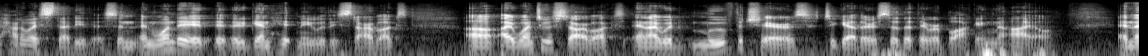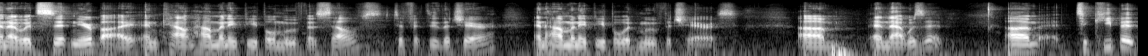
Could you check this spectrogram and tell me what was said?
how do I study this? And, and one day it, it again hit me with these Starbucks. Uh, I went to a Starbucks and I would move the chairs together so that they were blocking the aisle. And then I would sit nearby and count how many people moved themselves to fit through the chair and how many people would move the chairs. Um, and that was it. Um, to keep it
